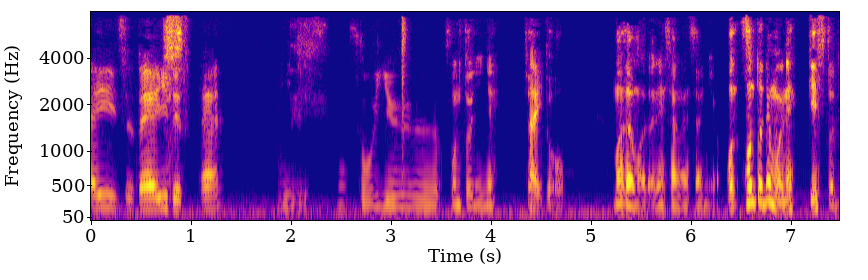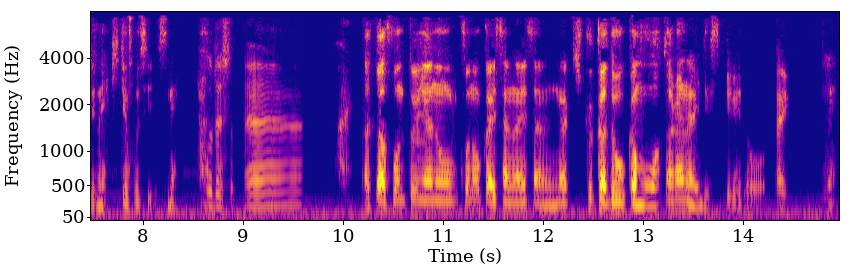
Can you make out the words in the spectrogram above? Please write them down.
あ、いいですね、いいですね。な。いいですね。そういう、本当にね、ちょっと、まだまだね、佐賀江さんには。ほん本当でもね、ゲストでね、来てほしいですね。はいそうですね。あとは本当にあの、この回、佐賀江さんが聞くかどうかもわからないですけれど、はい。ね、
